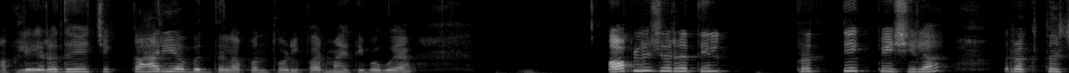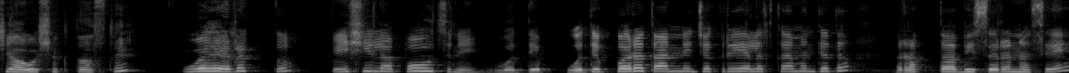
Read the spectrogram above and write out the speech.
आपले हृदयाचे कार्याबद्दल आपण थोडीफार माहिती बघूया. आपल्या शरीरातील प्रत्येक पेशीला रक्ताची आवश्यकता असते व हे रक्त पेशीला पोहोचणे व ते व ते परत आणण्याच्या क्रियेला काय म्हणतात रक्ताभिसरण असे.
